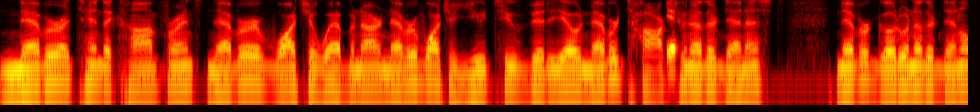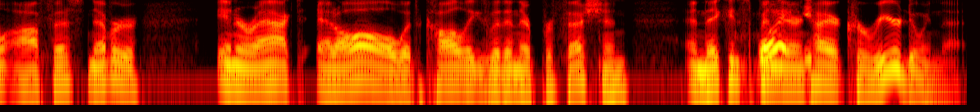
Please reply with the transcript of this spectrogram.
Never attend a conference, never watch a webinar, never watch a YouTube video, never talk Yep. to another dentist, never go to another dental office, never interact at all with colleagues within their profession, and they can spend What their entire career doing that.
